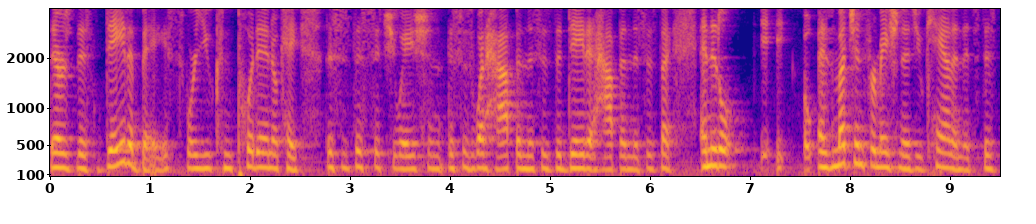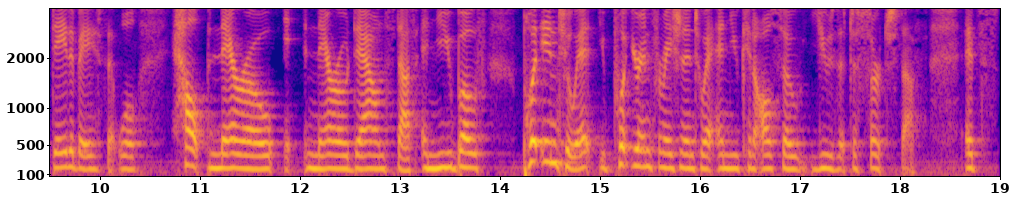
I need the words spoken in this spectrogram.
there's this database where you can put in okay this is this situation this is what happened this is the date it happened this is the and it'll it, it- as much information as you can and it's this database that will help narrow narrow down stuff and you both put into it you put your information into it and you can also use it to search stuff. It's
